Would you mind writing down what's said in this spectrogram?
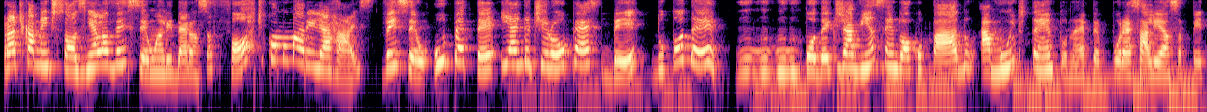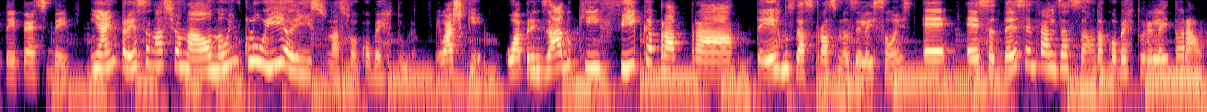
Praticamente sozinha, ela venceu uma liderança forte como Marília Reis, venceu o PT e ainda tirou o PSB do poder. Um, um, poder que já vinha sendo ocupado há muito tempo, né, por essa aliança PT-PSB. E a imprensa nacional não incluía isso na sua cobertura. Eu acho que o aprendizado que fica para termos das próximas eleições é essa descentralização da cobertura eleitoral.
